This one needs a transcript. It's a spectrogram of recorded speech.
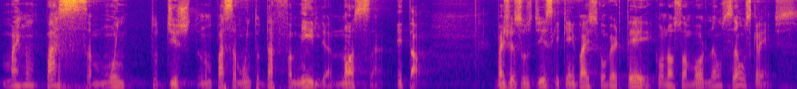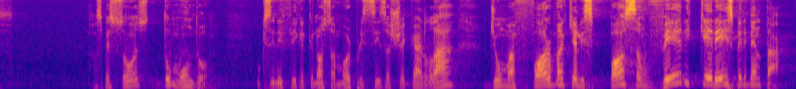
mas não passa muito disto, não passa muito da família nossa e tal. Mas Jesus diz que quem vai se converter com o nosso amor não são os crentes, são as pessoas do mundo. O que significa que o nosso amor precisa chegar lá de uma forma que eles possam ver e querer experimentar.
